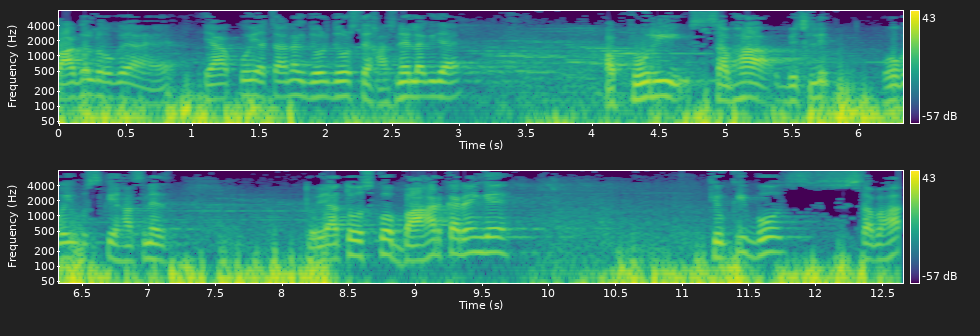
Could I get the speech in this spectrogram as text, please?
पागल हो गया है? या कोई अचानक ज़ोर ज़ोर से हंसने लग जाए? और पूरी सभा विचलित हो गई उसके हंसने तो या तो उसको बाहर करेंगे, क्योंकि वो सभा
